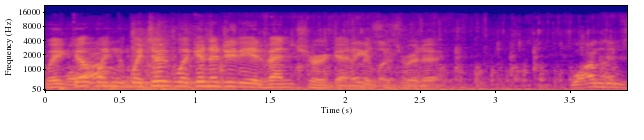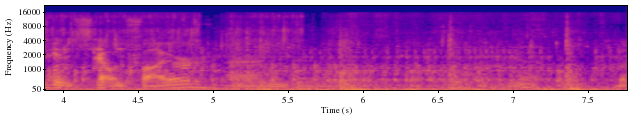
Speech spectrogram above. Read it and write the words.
We're, Well, go- we, I'm- we're, do- we're gonna do the adventure again, Hey, Mrs. Riddick. What I'm doing is getting set on fire and. Uh, yeah.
